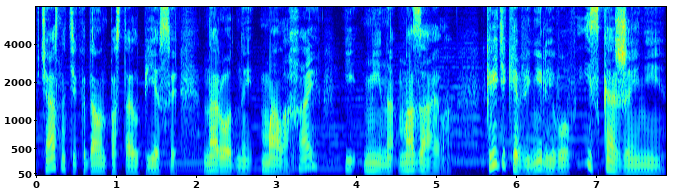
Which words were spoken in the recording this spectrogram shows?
В частности, когда он поставил пьесы «Народный Малахай» и «Мина Мазайла», критики обвинили его в искажении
